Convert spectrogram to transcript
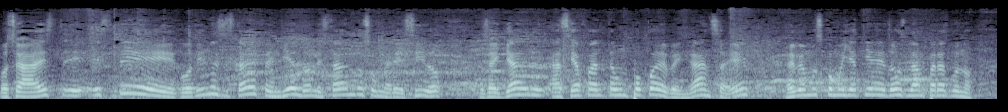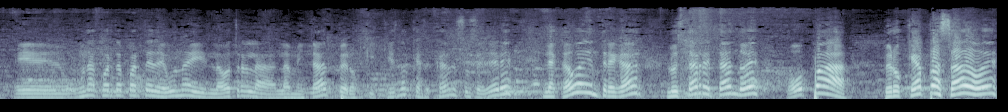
O sea, este, este Godínez está defendiendo, le está dando su merecido. O sea, ya hacía falta un poco de venganza, ¿eh? Ahí vemos cómo ya tiene dos lámparas, bueno, eh, una cuarta parte de una y la otra la, la mitad, pero ¿qué, ¿qué, es lo que acaba de suceder, eh? Le acaba de entregar, lo está retando, ¿eh? ¡Opa! ¿Pero qué ha pasado, eh?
